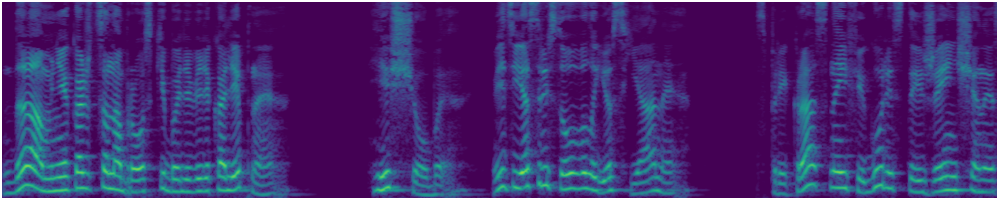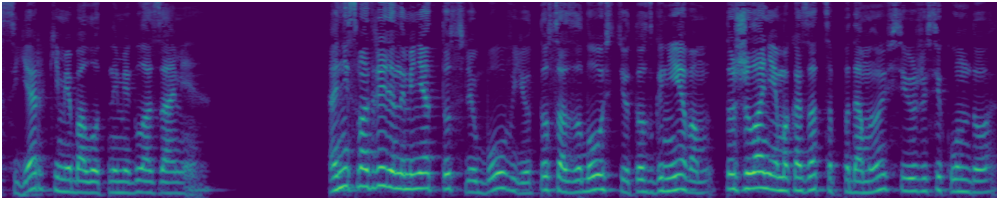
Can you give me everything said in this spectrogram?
Да, мне кажется, наброски были великолепные. Еще бы, ведь я срисовывал ее с Яны. С прекрасной фигуристой женщиной с яркими болотными глазами. Они смотрели на меня то с любовью, то со злостью, то с гневом, то с желанием оказаться подо мной в сию же секунду.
